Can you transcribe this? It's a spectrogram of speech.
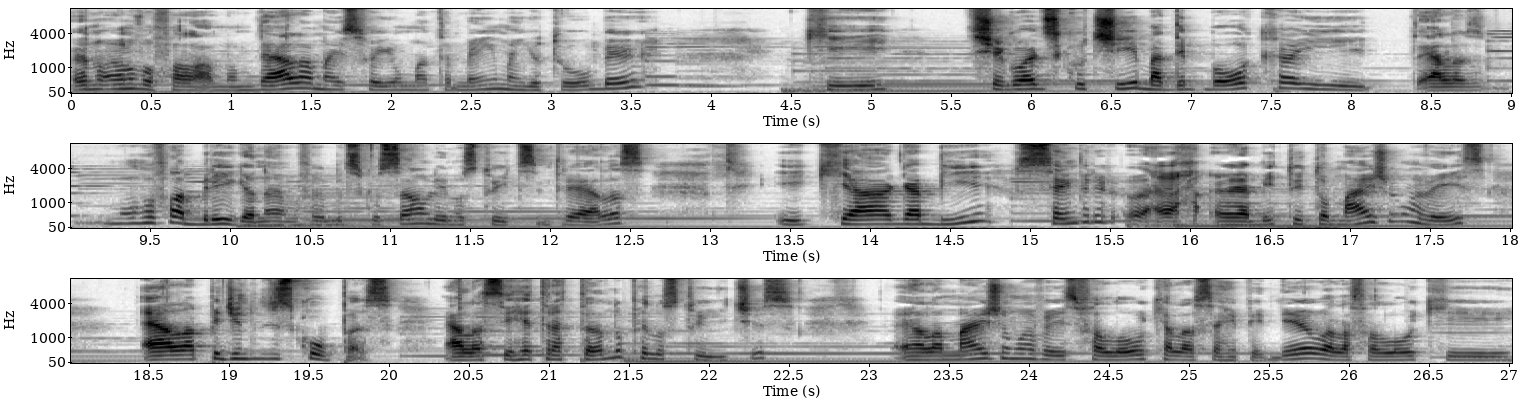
Eu não, eu não vou falar o nome dela, mas foi uma também, uma youtuber, que chegou a discutir, bater boca e elas. Não vou falar briga, né? Vou uma discussão ali nos tweets entre elas. E que a Gabi sempre. A Gabi tweetou mais de uma vez ela pedindo desculpas. Ela se retratando pelos tweets. Ela mais de uma vez falou que ela se arrependeu. Ela falou que.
